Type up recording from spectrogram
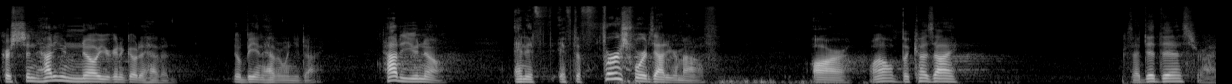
Christian, how do you know you're going to go to heaven? You'll be in heaven when you die. How do you know? And if, if the first words out of your mouth are, well, because I, because I did this, or I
